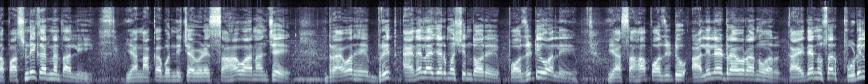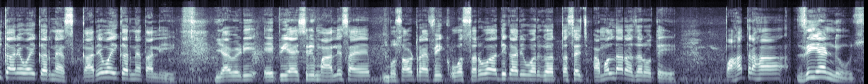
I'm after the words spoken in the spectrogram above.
तपासणी करण्यात आली. या नाकाबंदीच्या वेळेस सहा वाहनांचे ड्रायव्हर हे ब्रीथ ॲनालायझर मशीनद्वारे पॉझिटिव्ह आले. या सहा पॉझिटिव्ह आलेल्या ड्रायव्हरांवर कायद्यानुसार पुढील कार्यवाही करण्यास कार्यवाही करण्यात आली. यावेळी ए पी आय श्री महालेसाहेब भुसावळ ट्रॅफिक व सर्व अधिकारी वर्ग तसेच अंमलदार हजर होते. पाहत रहा झी अँड न्यूज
